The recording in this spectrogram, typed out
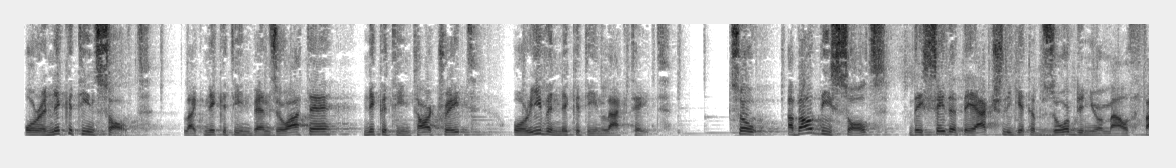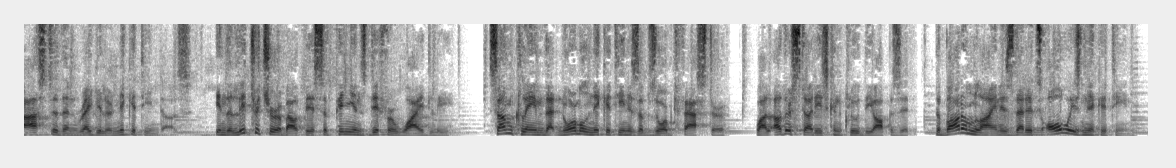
or a nicotine salt, like nicotine benzoate, nicotine tartrate, or even nicotine lactate. So, about these salts, they say that they actually get absorbed in your mouth faster than regular nicotine does. In the literature about this, opinions differ widely. Some claim that normal nicotine is absorbed faster, while other studies conclude the opposite. The bottom line is that it's always nicotine,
